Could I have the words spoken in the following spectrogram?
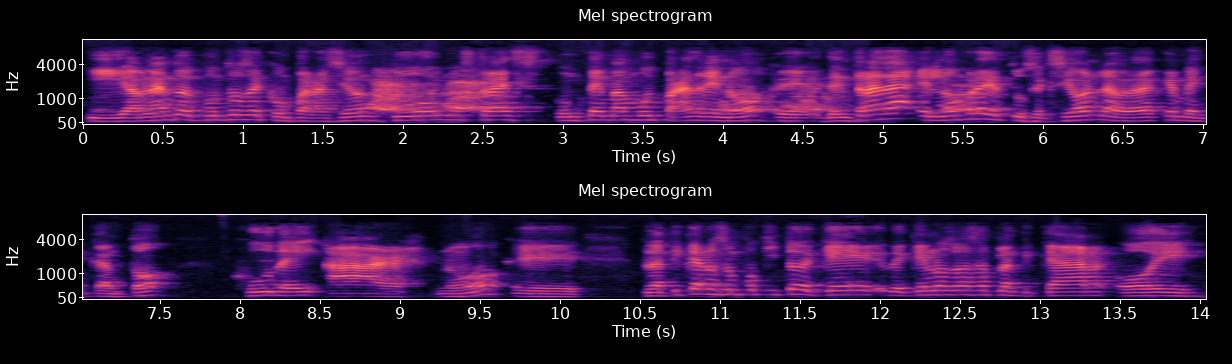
Y hablando de puntos de comparación, tú hoy nos traes un tema muy padre, ¿no? de entrada, el nombre de tu sección, la verdad que me encantó, Who They Are, ¿no? Platícanos un poquito de qué, de qué nos vas a platicar hoy.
